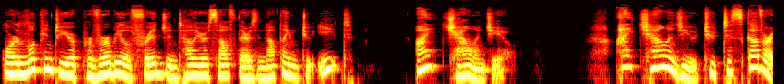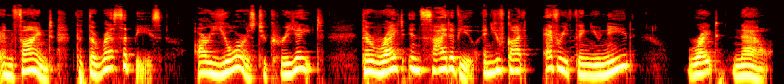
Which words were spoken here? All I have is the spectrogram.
or look into your proverbial fridge and tell yourself there's nothing to eat, I challenge you. I challenge you to discover and find that the recipes are yours to create. They're right inside of you and you've got everything you need right now.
